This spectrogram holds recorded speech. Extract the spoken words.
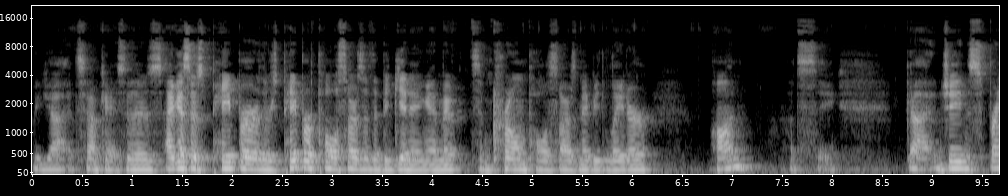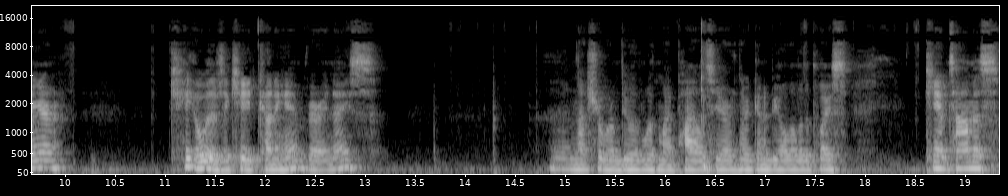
We got, okay, so there's, I guess there's paper, there's paper pulsars at the beginning and some chrome pulsars maybe later on. Let's see. Got Jaden Springer, Cade, oh, there's a Cade Cunningham. Very nice. I'm not sure what I'm doing with my piles here. They're going to be all over the place. Cam Thomas.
